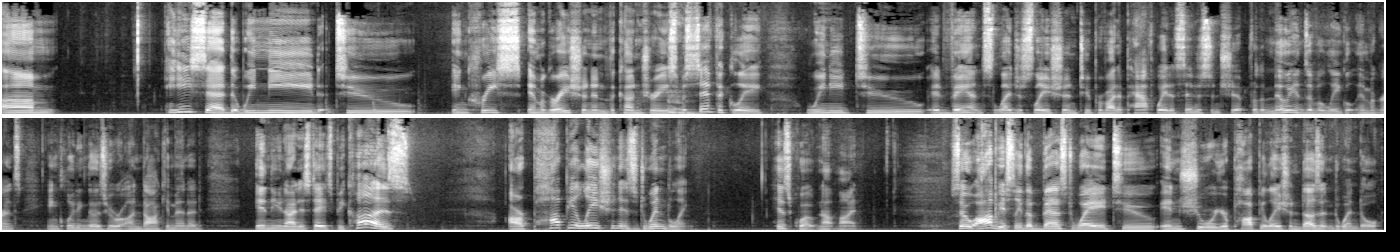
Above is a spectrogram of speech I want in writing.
Um, he said that we need to increase immigration into the country. Specifically, we need to advance legislation to provide a pathway to citizenship for the millions of illegal immigrants, including those who are undocumented, in the United States because our population is dwindling. His quote, not mine. So obviously, the best way to ensure your population doesn't dwindle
